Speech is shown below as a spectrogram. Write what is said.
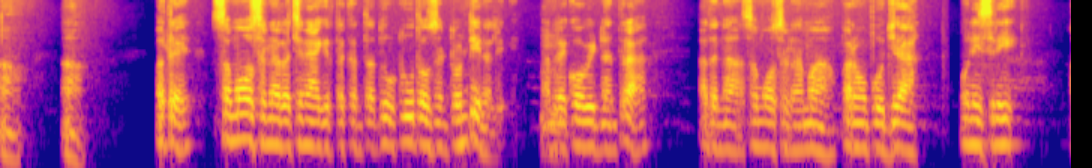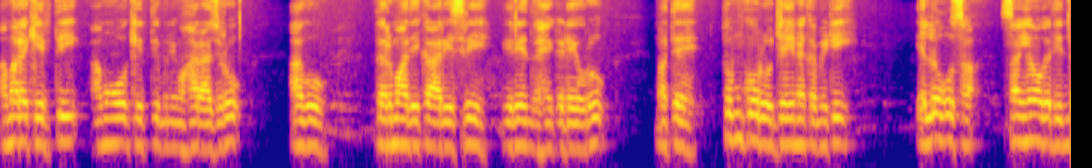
ಹಾಂ ಹಾಂ. ಮತ್ತು ಸಮೋಸನ ರಚನೆ ಆಗಿರ್ತಕ್ಕಂಥದ್ದು ಟೂ ತೌಸಂಡ್ ಟ್ವೆಂಟಿನಲ್ಲಿ ಅಂದರೆ ಕೋವಿಡ್ ನಂತರ ಅದನ್ನು ಸಮೋಸನ ನಮ್ಮ ಪರಮ ಪೂಜ್ಯ ಮುನಿಶ್ರೀ ಅಮರಕೀರ್ತಿ ಅಮೋ ಕೀರ್ತಿ ಮುನಿ ಮಹಾರಾಜರು ಹಾಗೂ ಧರ್ಮಾಧಿಕಾರಿ ಶ್ರೀ ವೀರೇಂದ್ರ ಹೆಗಡೆಯವರು ಮತ್ತು ತುಮಕೂರು ಜೈನ ಕಮಿಟಿ ಎಲ್ಲವೂ ಸ ಸಂಯೋಗದಿಂದ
